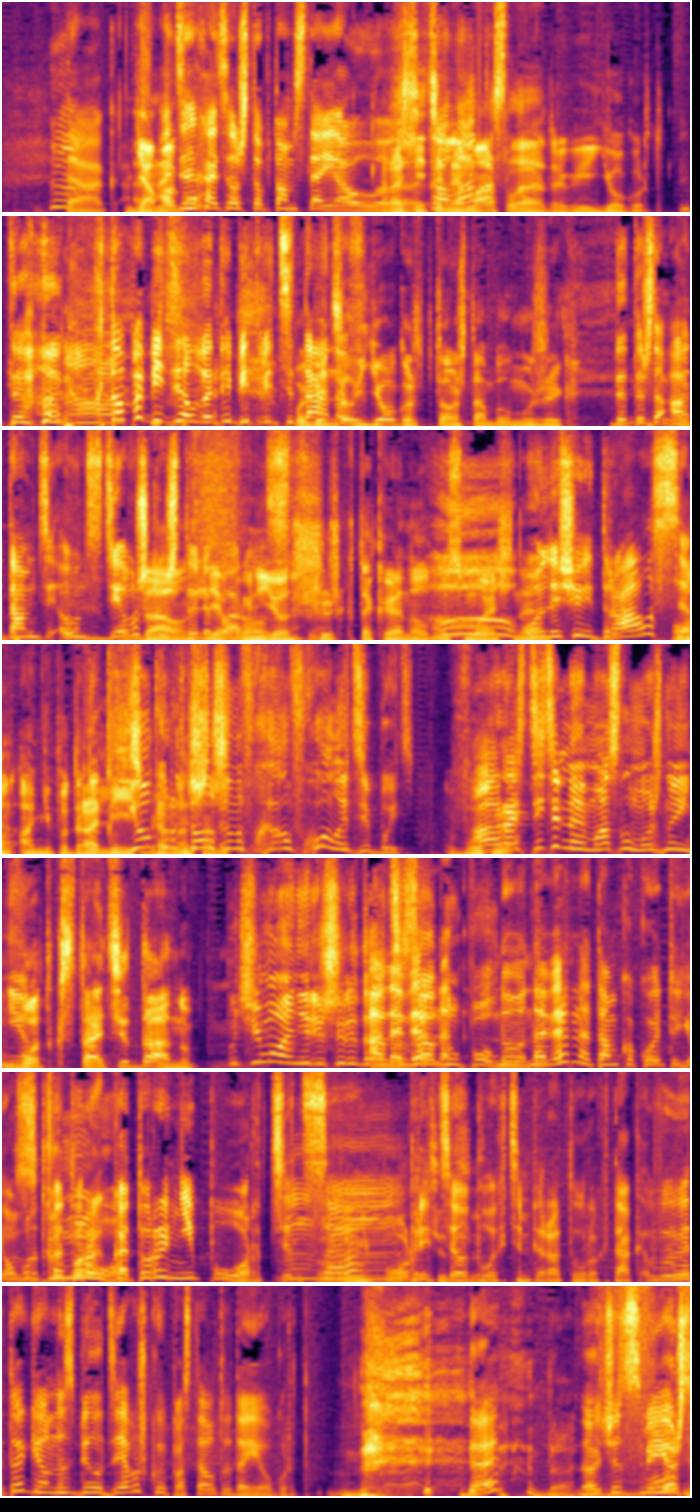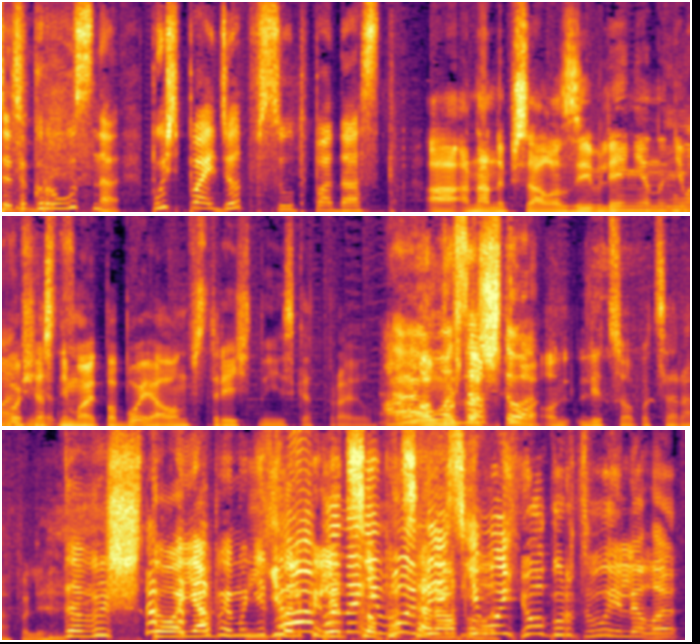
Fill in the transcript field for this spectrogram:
Так, Я один могу- хотел, чтобы там стоял э, Растительное халат. масло, другой йогурт. Так, А. кто победил в этой битве титанов? Победил йогурт, потому что там был мужик. Да ты что, а там он с девушкой, да, что ли, дев- У боролся? нее шишка такая на лбу смачная. Он еще и дрался? Он- они Так подрались прям йогурт должен в, холоде быть. Вот, а растительное масло можно и нет. вот, кстати, да, ну Почему они решили А, драться за одну полку? ну, наверное, там какой-то йогурт, который, который не портится Который не при портится. теплых температурах. Так, в в итоге он избил девушку и поставил туда йогурт. Да? да. Ну а что ты смеешься? Это грустно. Пусть пойдет в суд подаст. А она написала заявление на него, Молодец. сейчас снимают побои, а он встречный иск отправил. А А он он за что? Он лицо поцарапали. Да вы что? Я бы ему не Я только бы на лицо него весь поцарапала. его йогурт вылила.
